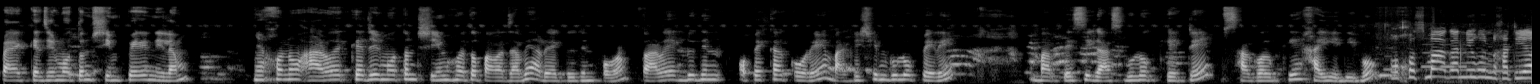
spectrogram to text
প্রায় এক কেজির মতন শিম পেরে নিলাম। এখনও আরও এক কেজির মতন শিম হয়তো পাওয়া যাবে আরও এক দুদিন পর। তো আরও এক দুদিন অপেক্ষা করে বাকি শিমগুলো পেরে ভাবতেছি গাছগুলো কেটে ছাগলকে খাইয়ে দিব। ও খসমা আগান কোন খাটিয়া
